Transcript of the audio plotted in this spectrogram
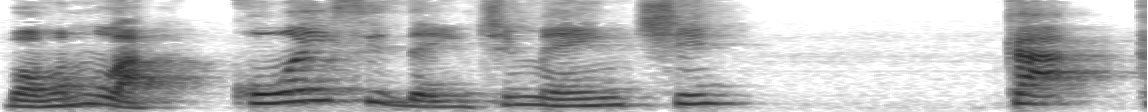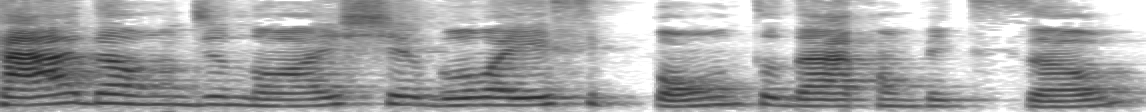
Bom, vamos lá. Coincidentemente, cada um de nós chegou a esse ponto da competição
